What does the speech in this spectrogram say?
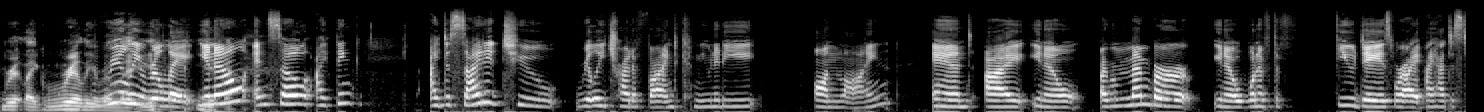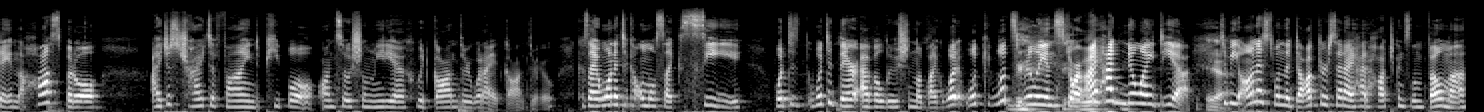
Re- like really, really relate. relate, you Yeah. know? And so I think I decided to really try to find community online. And I, you know, I remember, you know, one of the few days where I, I had to stay in the hospital, I just tried to find people on social media who had gone through what I had gone through because I wanted to almost like see what did what did their evolution look like? What what what's really in store? I had no idea. Yeah. To be honest, when the doctor said I had Hodgkin's lymphoma,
